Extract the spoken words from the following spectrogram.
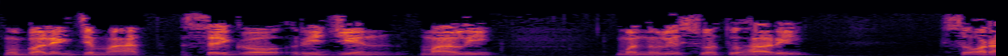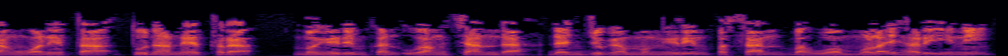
Mubalik jemaat Sego Region, Mali, menulis suatu hari, seorang wanita tunanetra mengirimkan uang canda dan juga mengirim pesan bahwa mulai hari ini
